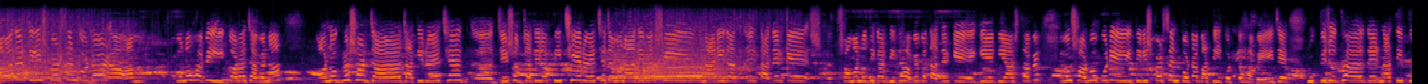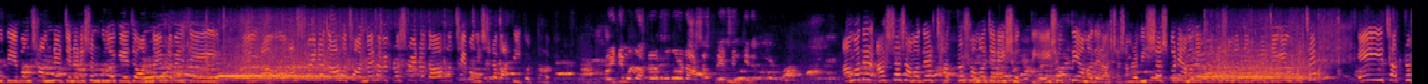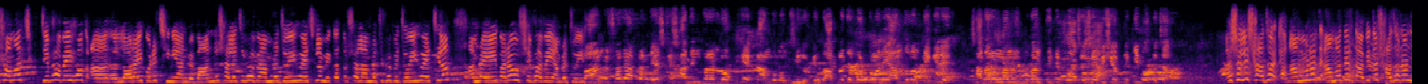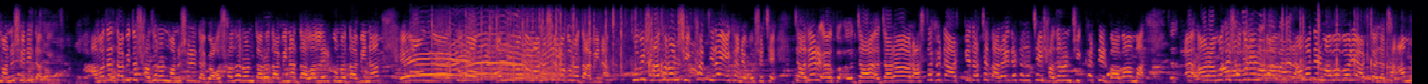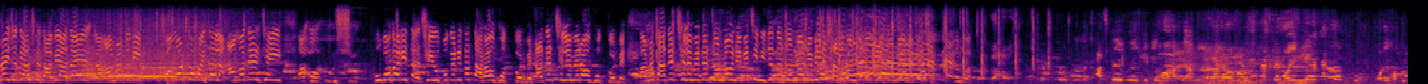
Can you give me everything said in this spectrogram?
আমাদের তিরিশ পার্সেন্ট কোটার কোনোভাবেই ই করা যাবে না। অনগ্রসর যারা জাতি রয়েছে যেসব জাতিরা পিছিয়ে রয়েছে, যেমন আদিবাসী নারী জাতি তাদেরকে সমান অধিকার দিতে হবে বা তাদেরকে এগিয়ে নিয়ে আসতে হবে এবং সর্বোপরি এই তিরিশ পার্সেন্ট কোটা বাতিল করতে হবে। এই যে মুক্তিযোদ্ধাদের নাতি পুতি এবং সামনের জেনারেশনগুলোকে যে অন্যায়ভাবে যে এই এই আ- আশ্রয়টা দেওয়া হচ্ছে অন্যায়ভাবে হচ্ছে এবং সেটা বাতিল করতে হবে। ইতিমধ্যে আপনারা কোনো ধরনের আশ্বাস পেয়েছেন কিনা? আমাদের আশ্বাস আমাদের ছাত্র সমাজের এই শক্তি এই শক্তি আমাদের আশ্বাস। আমরা বিশ্বাস করি আমাদের ছাত্র সমাজ যেভাবে জেগে উঠেছে এই ছাত্র সমাজ যেভাবেই হোক লড়াই করে ছিনিয়ে আনবে। বান্ন সালে যেভাবে আমরা জয়ী হয়েছিলাম একাত্তর সালে আমরা যেভাবে জয়ী হয়েছিলাম আমরা এইবারেও সেভাবেই আমরা জয়ী বাহান্ন সালে আপনার দেশকে স্বাধীন করার লক্ষ্যে একটা আন্দোলন ছিল কিন্তু আপনাদের বর্তমানে এই আন্দোলনকে ঘিরে সাধারণ মানুষ ভোগান্তিতে পড়ছে সেই বিষয়ে আপনি কি বলতে চান? আসলে আমরা, আমাদের দাবি তো সাধারণ মানুষেরই দাবি। আমাদের দাবি তো সাধারণ মানুষেরই দাবি। অসাধারণ কারও দাবি না, দালালের কোনো দাবি না, এবং কোনো অনুন্নত মানুষেরও কোনো দাবি না। খুবই সাধারণ শিক্ষার্থীরাই এখানে বসেছে। যাদের যারা রাস্তাঘাটে আটকে যাচ্ছে, তারাই দেখা যাচ্ছে এই সাধারণ শিক্ষার্থীর বাবা মা। আর আমাদের সাধারণ আমাদের মা বাবারই আটকে যাচ্ছে। আমরাই যদি আজকে দাবি আদায়, আমরা যদি সমর্থ হই, তাহলে আমাদের যেই উপকারিতা, সেই উপকারিতা তারাও ভোগ করবে। তাদের ছেলেমেয়েরাও ভোগ করবে। আমরা তাদের ছেলে মেয়েদের জন্যও নেমেছি, নিজেদের জন্য নেমেছি সাধারণ জনগণের জন্য নেমেছি ধন্যবাদ ধন্যবাদ আজকে যেটি হয় নিয়ে পরে হবে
